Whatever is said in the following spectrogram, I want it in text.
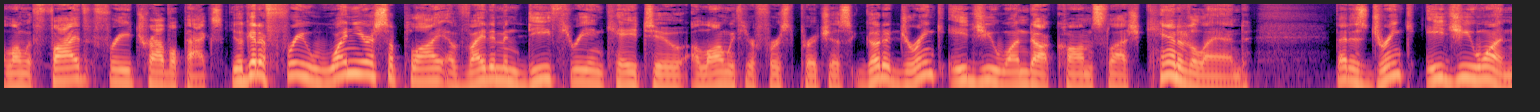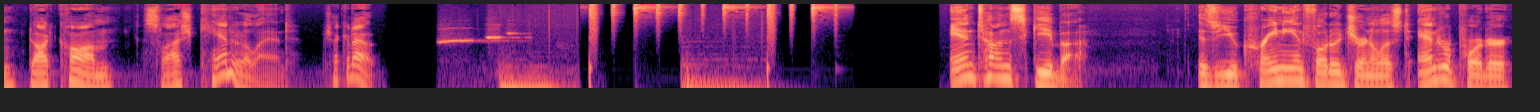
along with five free travel packs. You'll get a free one year supply of vitamin D3 and K2 along with your first purchase. Go to drinkag1.com slash Canadaland. That is drinkag1.com slash Canadaland. Check it out. Anton Skyba is a Ukrainian photojournalist and reporter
